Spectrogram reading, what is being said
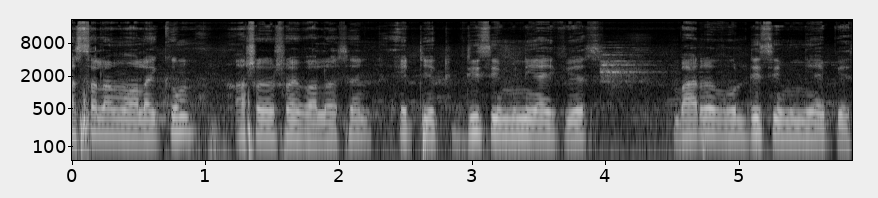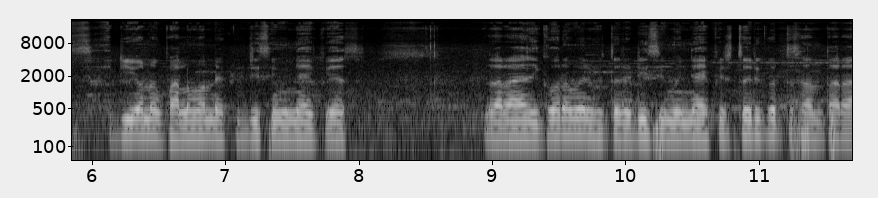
আসসালামু আলাইকুম। আশা করি সবাই ভালো আছেন। এটি একটি ডিসি মিনি আইপিএস বারো ভোল্ট ডিসি মিনি আইপিএস এটি অনেক ভালো মানের একটি ডিসি মিনি আইপিএস যারা এই গরমের ভিতরে ডিসি মিনি আইপিএস তৈরি করতে চান, তারা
